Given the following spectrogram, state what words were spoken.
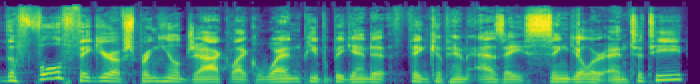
the full figure of Spring Heel Jack, like when people began to think of him as a singular entity,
